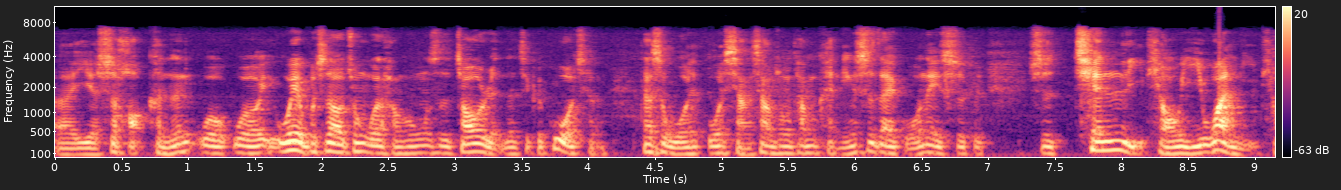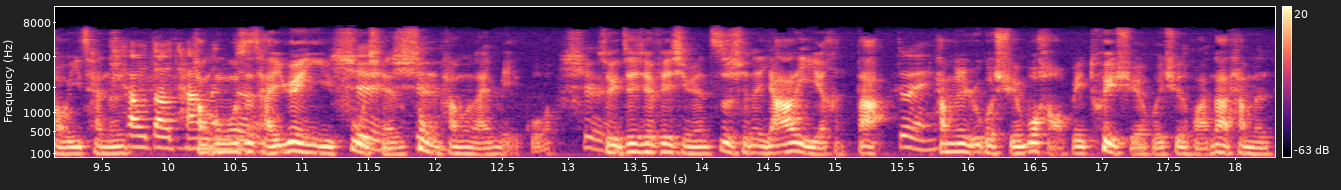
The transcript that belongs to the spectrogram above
呃，也是好，可能我我我也不知道中国的航空公司招人的这个过程，但是我我想象中他们肯定是在国内是是千里挑一万里挑一才能挑到他航空公司才愿意付钱送他们来美国，是，所以这些飞行员自身的压力也很大，对，他们如果学不好被退学回去的话，那他们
